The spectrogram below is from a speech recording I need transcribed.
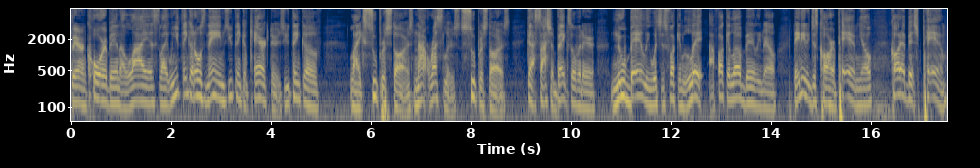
Baron Corbin, Elias. Like when you think of those names, you think of characters. You think of like superstars, not wrestlers, superstars. Got Sasha Banks over there, New Bayley, which is fucking lit. I fucking love Bayley now. They need to just call her Pam, yo. Call that bitch Pam.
